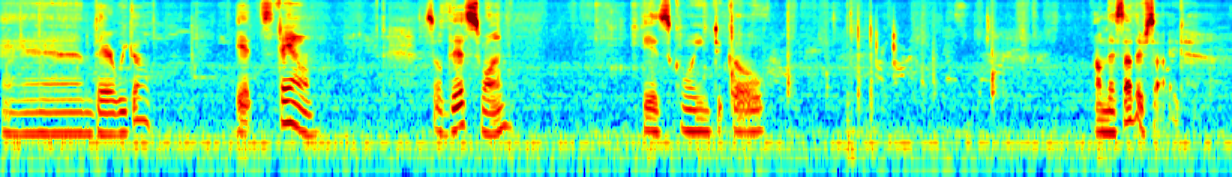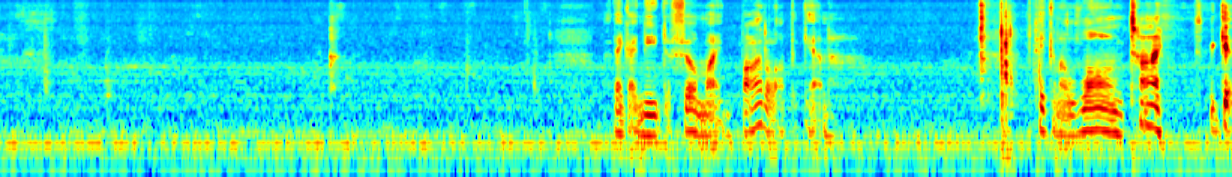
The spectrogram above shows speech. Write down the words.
And there we go. It's down. So this one is going to go on this other side. I think I need to fill my bottle up again. Taking a long time to get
